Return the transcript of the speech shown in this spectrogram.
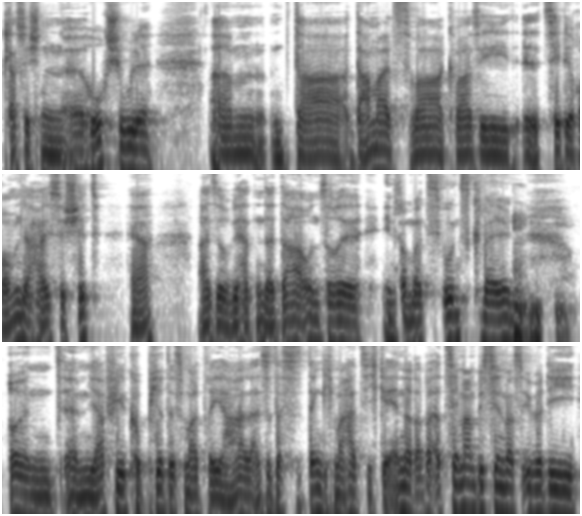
klassischen äh, Hochschule. Ähm, da damals war quasi äh, CD-ROM der heiße Shit. Ja, Also wir hatten da da unsere Informationsquellen und ähm, ja, viel kopiertes Material. Also das, denke ich mal, hat sich geändert. Aber erzähl mal ein bisschen was über die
